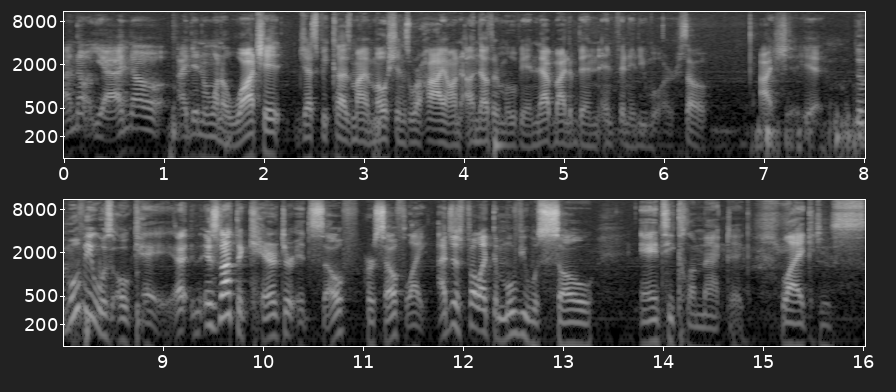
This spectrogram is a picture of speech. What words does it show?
I know. Yeah, I know. I didn't want to watch it just because my emotions were high on another movie, and that might have been Infinity War. So, I should. Yeah. The movie was okay. Uh, It's not the character itself, herself. Like I just felt like the movie was so anticlimactic. Like Just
